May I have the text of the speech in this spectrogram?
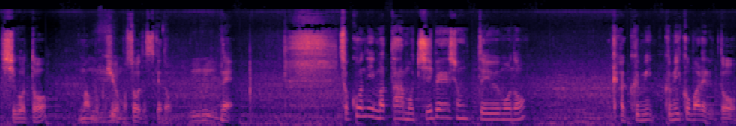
仕事、まあ、目標もそうですけど、うん、ね。そこにまたモチベーションっていうものが組み組み込まれると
